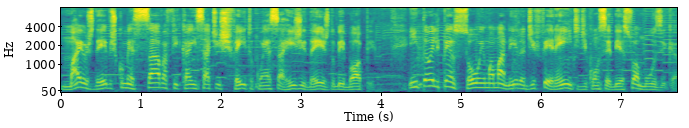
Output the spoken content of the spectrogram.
Miles Davis começava a ficar insatisfeito com essa rigidez do bebop. Então ele pensou em uma maneira diferente de conceber sua música.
